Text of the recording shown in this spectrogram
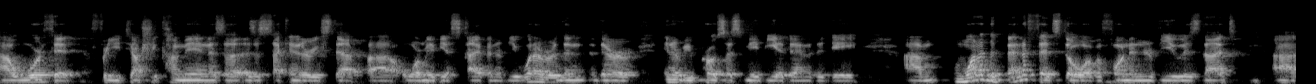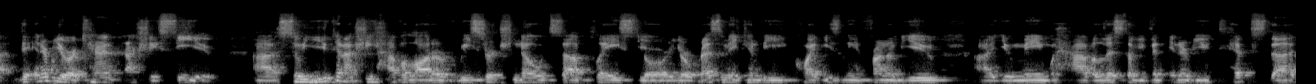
uh, worth it for you to actually come in as a, as a secondary step uh, or maybe a Skype interview, whatever then their interview process may be at the end of the day. Um, one of the benefits, though, of a phone interview is that uh, the interviewer can't actually see you. Uh, so you can actually have a lot of research notes uh, placed. Your your resume can be quite easily in front of you. Uh, you may have a list of even interview tips that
